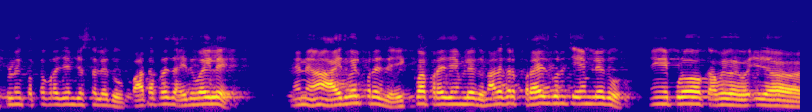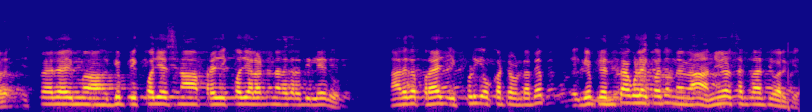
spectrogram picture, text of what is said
ఇప్పుడు నేను కొత్త ప్రైజ్ ఏం చేస్తలేదు. పాత ప్రైజ్ ఐదు వేలే. నేను ఐదు వేలు ప్రైజ్ ఎక్కువ ప్రైజ్ ఏం లేదు. నా దగ్గర ప్రైజ్ గురించి ఏం లేదు. నేను ఇప్పుడు ఇన్స్పైర్ గిఫ్ట్ ఎక్కువ చేసిన ప్రైజ్ ఎక్కువ చేయాలంటే నా దగ్గర అది లేదు. నా దగ్గర ప్రైజ్ ఇప్పటికి ఒక్కటే ఉంటుంది. గిఫ్ట్ ఎంత కూడా ఎక్కువ నేను న్యూ ఇయర్ సంక్రాంతి వరకు.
